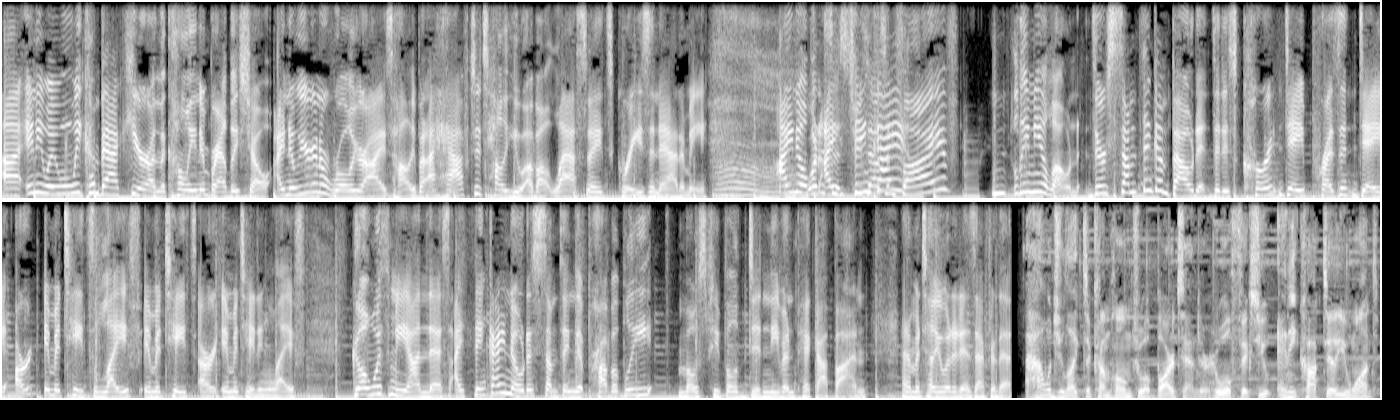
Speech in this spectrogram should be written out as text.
Uh, anyway, when we come back here on the Colleen and Bradley show, I know you're going to roll your eyes, Holly, but I have to tell you about last night's Grey's Anatomy. I know, What but I think I 2005? Leave me alone. There's something about it that is current day, present day. Art imitates life, imitates art, imitating life. Go with me on this. I think I noticed something that probably most people didn't even pick up on. And I'm going to tell you what it is after this. How would you like to come home to a bartender who will fix you any cocktail you want?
